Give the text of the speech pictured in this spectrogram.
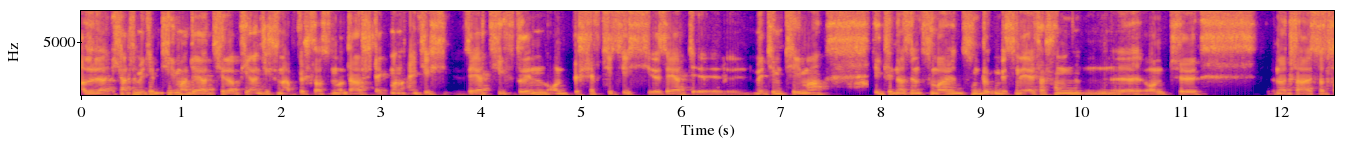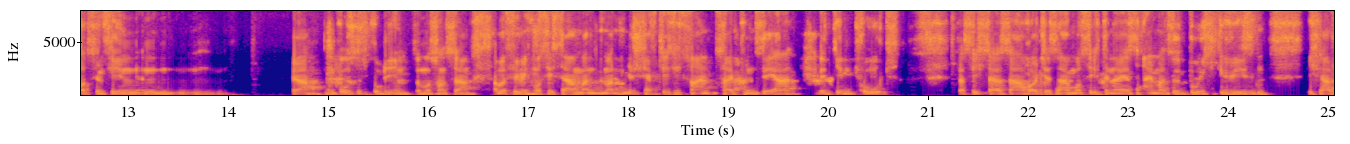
Also da, ich hatte mit dem Thema der Therapie eigentlich schon abgeschlossen und da steckt man eigentlich sehr tief drin und beschäftigt sich sehr äh, mit dem Thema. Die Kinder sind zum, Beispiel, zum Glück ein bisschen älter schon äh, und äh, na klar, ist das trotzdem für ihn ein, ja, ein großes Problem, so muss man sagen. Aber für mich muss ich sagen, man, man beschäftigt sich zu einem Zeitpunkt sehr mit dem Tod dass ich da heute sagen muss, ich bin da jetzt einmal so durch gewesen. Ich lag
